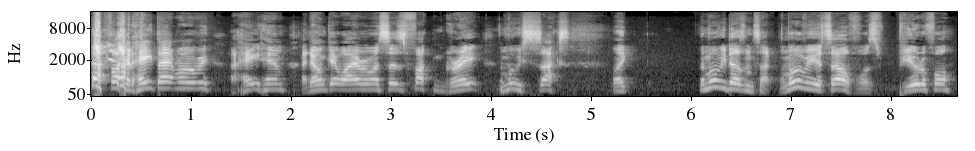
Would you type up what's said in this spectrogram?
I fucking hate that movie. I hate him. I don't get why everyone says it's fucking great. The movie sucks. Like, the movie doesn't suck. The movie itself was beautiful.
